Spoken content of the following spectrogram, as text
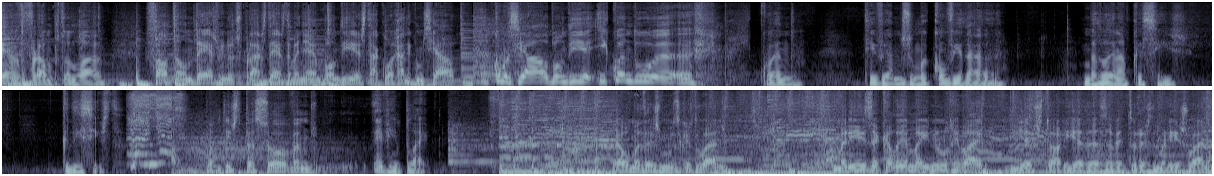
É verão por todo lado. Faltam 10 minutos para as 10 da manhã. Bom dia, está com a Rádio Comercial. Comercial, bom dia. E quando, uh, quando tivemos uma convidada, Madalena Abcacis, que disse isto. Pronto, isto passou, vamos. Enfim, play. É uma das músicas do ano. Marisa Calema e Nuno Ribeiro. E a história das aventuras de Maria Joana.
